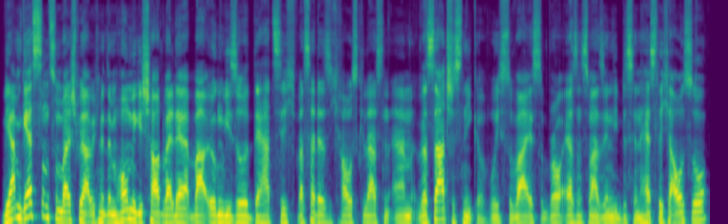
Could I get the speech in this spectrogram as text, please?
wir haben gestern zum Beispiel, habe ich mit dem Homie geschaut, weil der war irgendwie so, der hat sich, was hat er sich rausgelassen? Ähm, Versace-Sneaker, wo ich so war, ich so, Bro, erstens mal sehen die ein bisschen hässlich aus so,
